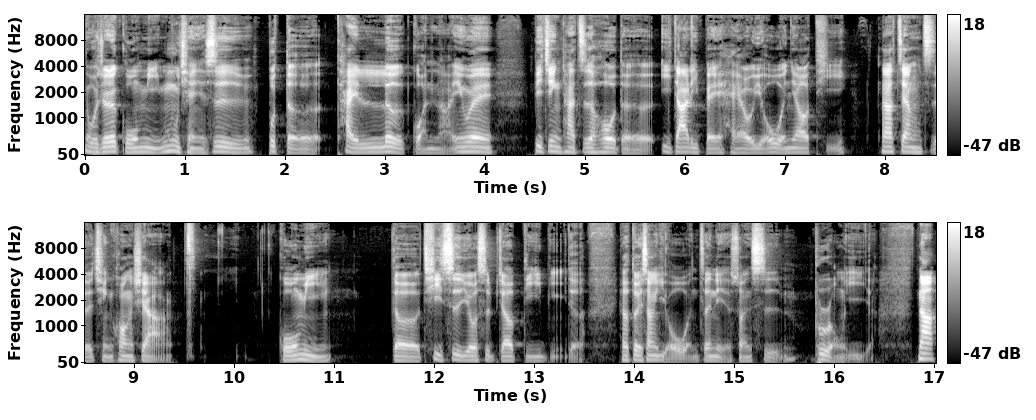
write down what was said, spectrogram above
我觉得国米目前也是不得太乐观啦，因为毕竟他之后的意大利杯还有尤文要踢，那这样子的情况下，国米的气势又是比较低迷的，要对上尤文，真的也算是不容易啊。那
